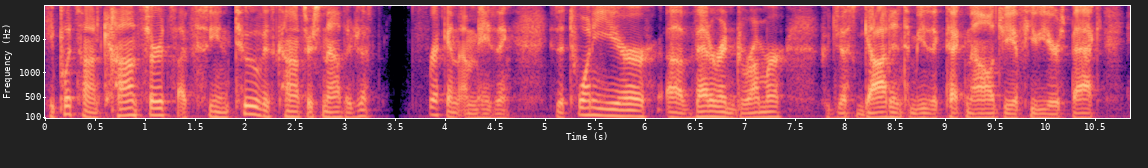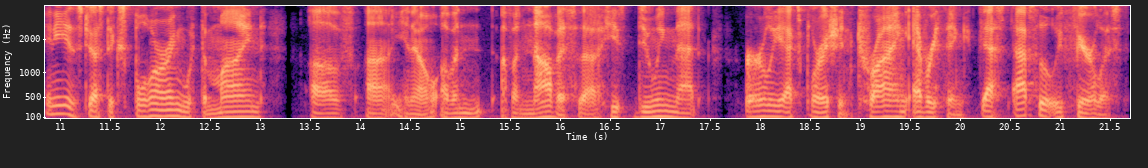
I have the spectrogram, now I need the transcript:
He puts on concerts. I've seen two of his concerts now. They're just freaking amazing. He's a 20 year uh, veteran drummer who just got into music technology a few years back, and he is just exploring with the mind of uh, you know of a of a novice. Uh, he's doing that early exploration, trying everything, just absolutely fearless,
